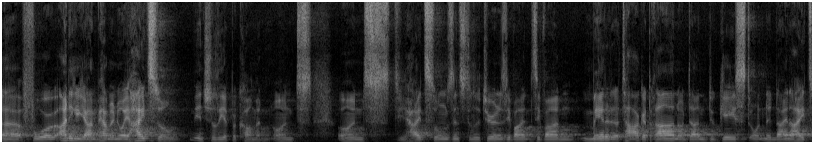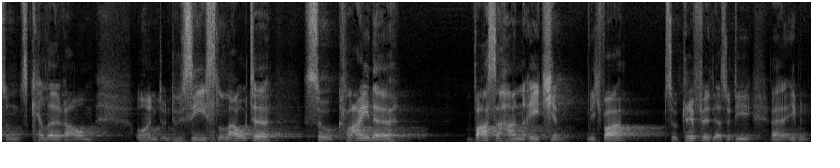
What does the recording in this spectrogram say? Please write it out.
äh, vor einigen Jahren, wir haben eine neue Heizung installiert bekommen. Und, und die Heizungsinstallateuren, sie waren, sie waren mehrere Tage dran und dann du gehst unten in deinen Heizungskellerraum und, und du siehst laute, so kleine Wasserhahnrädchen, nicht wahr? So Griffe, also die äh, eben,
